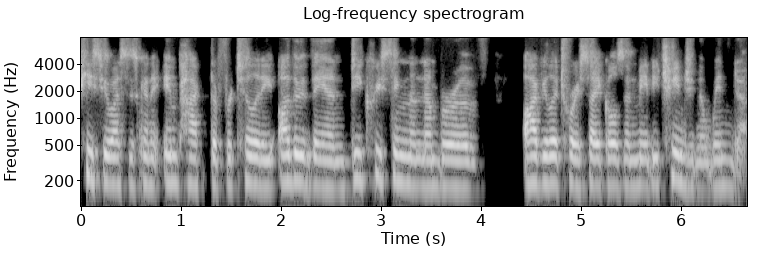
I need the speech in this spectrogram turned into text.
PCOS is going to impact the fertility other than decreasing the number of ovulatory cycles and maybe changing the window?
